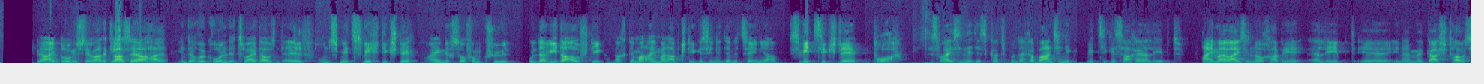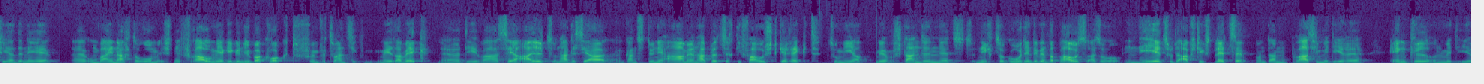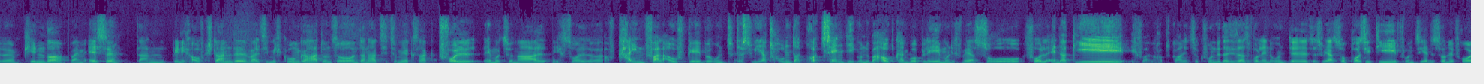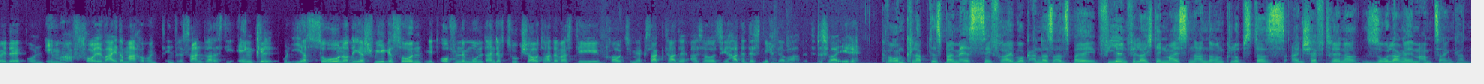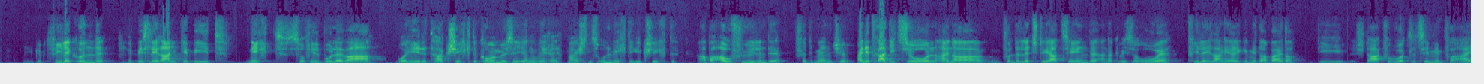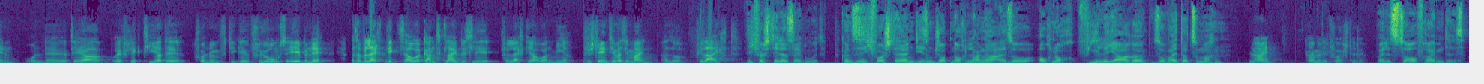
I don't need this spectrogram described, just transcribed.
Beeindruckendste war der Klasseerhalt in der Rückrunde 2011 und Smiths wichtigste eigentlich so vom Gefühl. Und der Wiederaufstieg, nachdem wir einmal abgestiegen sind in den zehn Jahren. Das Witzigste, boah, das weiß ich nicht jetzt gerade spontan. Ich habe wahnsinnig witzige Sache erlebt. Einmal weiß ich noch, habe ich erlebt äh, in einem Gasthaus hier in der Nähe äh, um Weihnachten rum ist eine Frau mir gegenüber gehockt, 25 Meter weg. Äh, die war sehr alt und hatte sehr äh, ganz dünne Arme und hat plötzlich die Faust gereckt zu mir. Wir standen jetzt nicht so gut in der Winterpause, also in Nähe zu den Abstiegsplätzen. Und dann war sie mit ihren Enkel und mit ihren Kindern beim Essen dann bin ich aufgestanden, weil sie mich gewunken hat und so. Und dann hat sie zu mir gesagt, voll emotional, ich soll äh, auf keinen Fall aufgeben und das wird hundertprozentig und überhaupt kein Problem. Und ich wäre so voll Energie. Ich habe es gar nicht so gefunden, dass ich das voll und äh, das wäre so positiv und sie hätte so eine Freude und immer voll weitermachen. Und interessant war, dass die Enkel und ihr Sohn oder ihr Schwiegersohn mit offenem Mund einfach zugeschaut hatte, was die Frau zu mir gesagt hatte. Also sie hatte das nicht erwartet. Das war irre. Warum klappt es beim SC Freiburg anders als bei vielen, vielleicht den meisten anderen Clubs, dass ein Cheftrainer so lange im Amt sein kann? Es gibt viele Gründe. Ein bisschen Randgebiet, nicht so viel Boulevard, wo jeden Tag Geschichten kommen müssen, irgendwelche meistens unwichtige Geschichten aber aufwühlende für die Menschen. Eine Tradition einer von den letzten Jahrzehnten, einer gewissen Ruhe, viele langjährige Mitarbeiter die stark verwurzelt sind im Verein und eine sehr reflektierte, vernünftige Führungsebene. Also vielleicht liegt es auch ein ganz klein bisschen, vielleicht ja auch an mir. Verstehen Sie, was ich meine? Also vielleicht. Ich verstehe das sehr gut. Können Sie sich vorstellen, diesen Job noch lange, also auch noch viele Jahre so weiterzumachen? Nein, kann ich mir nicht vorstellen. Weil es zu aufreibend ist?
